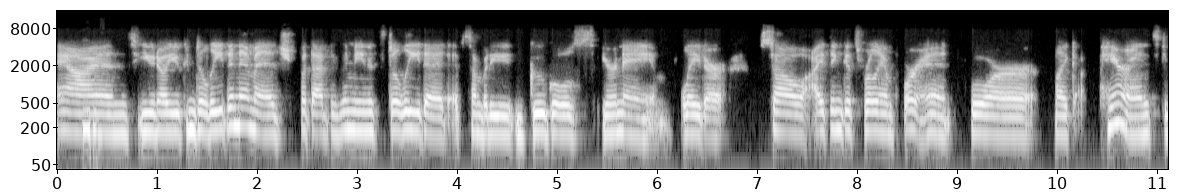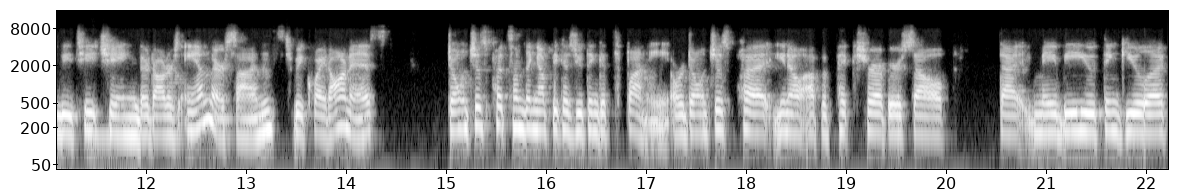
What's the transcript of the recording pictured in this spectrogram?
And mm-hmm. you know, you can delete an image, but that doesn't mean it's deleted if somebody Googles your name later. So I think it's really important for like parents to be teaching their daughters and their sons, to be quite honest. Don't just put something up because you think it's funny, or don't just put, you know, up a picture of yourself that maybe you think you look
